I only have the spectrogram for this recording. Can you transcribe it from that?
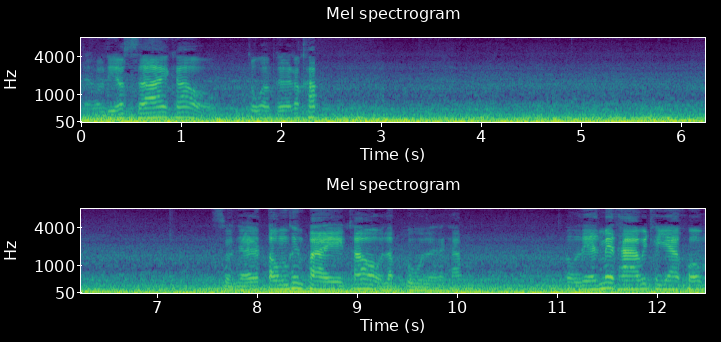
แล้วเลี้ยวซ้ายเข้าตัวอำเภอ แล้วครับส่วนใหญ่ตรงขึ้นไปเข้าลำพูเลยนะครับ โรงเรียนเมธาวิทยาคม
